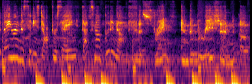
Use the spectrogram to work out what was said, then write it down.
The mayor and the city's doctor saying that's not good enough. The strength and the duration of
